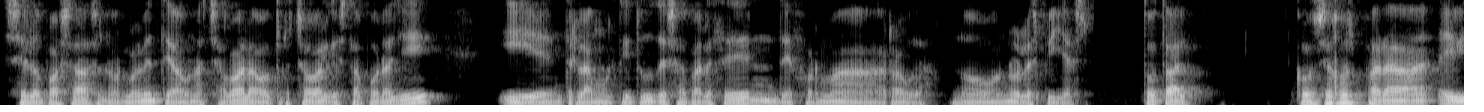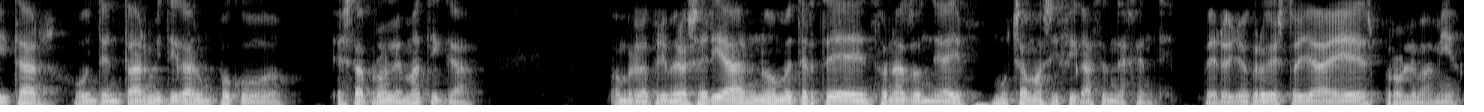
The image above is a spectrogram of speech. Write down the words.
se lo pasa normalmente a una chavala, a otro chaval que está por allí y entre la multitud desaparecen de forma rauda. No, no les pillas. Total. Consejos para evitar o intentar mitigar un poco esta problemática. Hombre, lo primero sería no meterte en zonas donde hay mucha masificación de gente, pero yo creo que esto ya es problema mío.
